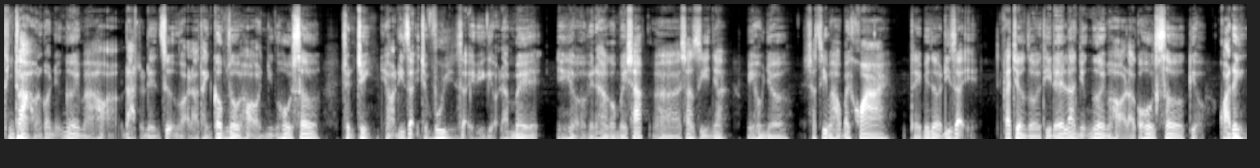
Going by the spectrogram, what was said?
Thỉnh thoảng vẫn có những người mà họ đạt đến sự gọi là thành công rồi họ có những hồ sơ chuẩn chỉnh thì họ đi dạy cho vui dạy vì kiểu đam mê ấy. như kiểu ở Việt Nam có mấy sắc uh, sắc gì nha mình không nhớ. Sắc gì mà học bách khoa ấy. Thấy bây giờ đi dạy các trường rồi thì đấy là những người mà họ đã có hồ sơ kiểu quá đỉnh.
